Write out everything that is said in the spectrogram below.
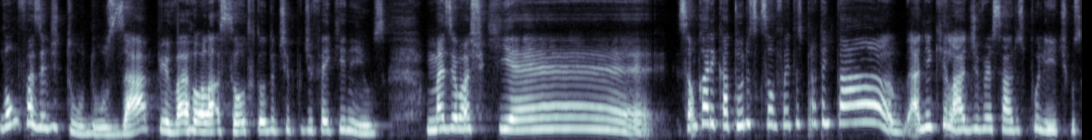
Vamos fazer de tudo. O Zap vai rolar solto todo tipo de fake news. Mas eu acho que é são caricaturas que são feitas para tentar aniquilar adversários políticos,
